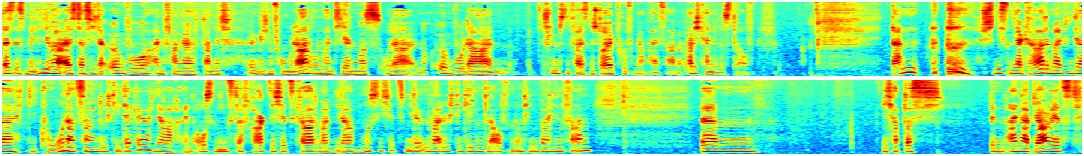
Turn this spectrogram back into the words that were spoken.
Das ist mir lieber, als dass ich da irgendwo anfange, damit irgendwelchen Formularen rumhantieren muss oder noch irgendwo da schlimmstenfalls eine Steuerprüfung am Hals habe. Habe ich keine Lust drauf. Dann schießen ja gerade mal wieder die Corona-Zahlen durch die Decke. Ja, ein Außendienstler fragt sich jetzt gerade mal wieder, muss ich jetzt wieder überall durch die Gegend laufen und überall hinfahren? Ähm, ich habe das, bin eineinhalb Jahre jetzt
